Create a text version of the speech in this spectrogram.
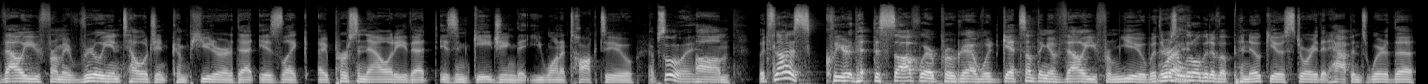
value from a really intelligent computer that is like a personality that is engaging that you want to talk to. Absolutely. Um, it's not as clear that the software program would get something of value from you, but there's a little bit of a Pinocchio story that happens where the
